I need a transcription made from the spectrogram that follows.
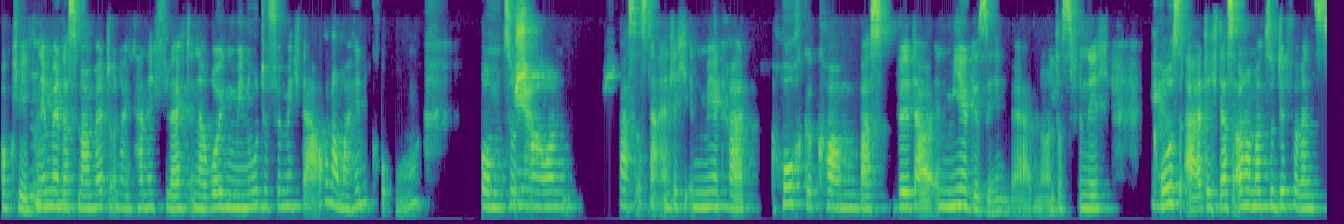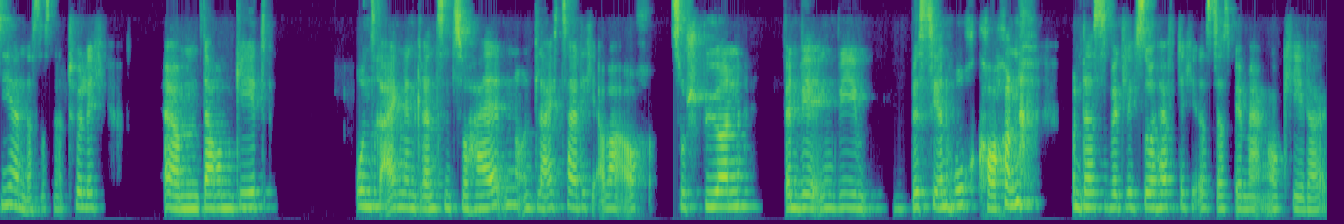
okay, ich nehme mir mhm. das mal mit und dann kann ich vielleicht in einer ruhigen Minute für mich da auch nochmal hingucken, um zu schauen, was ist da eigentlich in mir gerade hochgekommen, was will da in mir gesehen werden. Und das finde ich großartig, das auch nochmal zu differenzieren, dass es natürlich ähm, darum geht, unsere eigenen Grenzen zu halten und gleichzeitig aber auch zu spüren, wenn wir irgendwie ein bisschen hochkochen und das wirklich so heftig ist, dass wir merken, okay, da,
